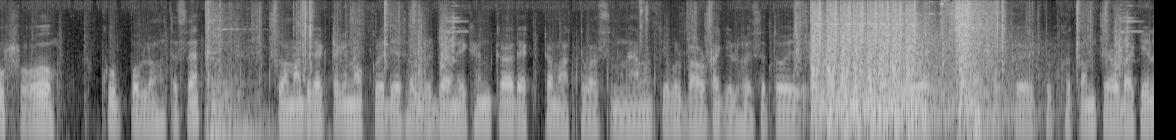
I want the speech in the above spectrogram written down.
ওফো খুব প্রবলেম হতেছে তো আমাদের একটাকে নক করে দিয়েছে অলরেডি আর এখানকার একটা মারতে পারছি মনে হয়। আমার কেবল বারোটা কিল হয়েছে তো ওকে তো খতম তেরোটা কিল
